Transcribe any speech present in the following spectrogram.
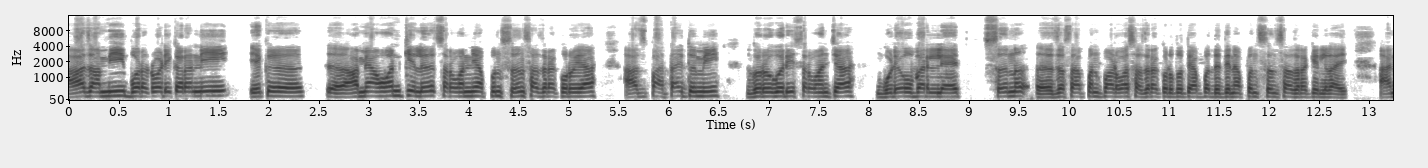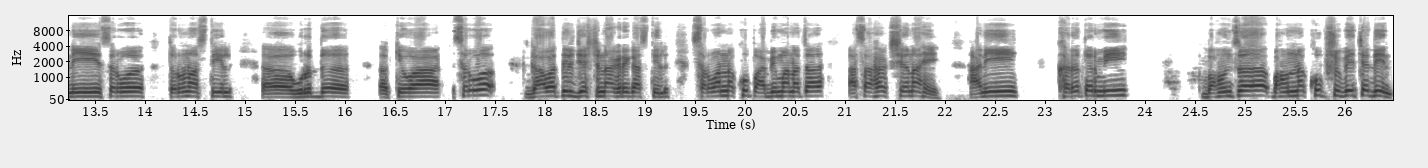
आज आम्ही बोराटवाडीकरांनी एक आम्ही आवाहन केलं सर्वांनी आपण सण साजरा करूया. आज पाहताय तुम्ही घरोघरी सर्वांच्या गुड्या उभारलेल्या आहेत. सण जसा आपण पाडवा साजरा करतो त्या पद्धतीने आपण सण साजरा केलेला आहे. आणि सर्व तरुण असतील वृद्ध किंवा सर्व गावातील ज्येष्ठ नागरिक असतील सर्वांना खूप अभिमानाचा असा हा क्षण आहे. आणि खरं तर मी भाऊंच भाऊंना खूप शुभेच्छा देईन.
